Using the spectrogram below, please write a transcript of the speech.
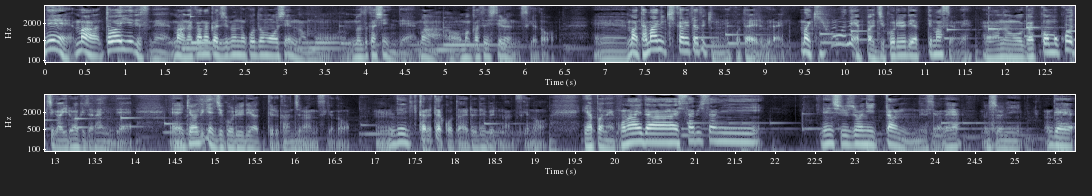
で、まあ、とはいえですね、まあ、なかなか自分の子供を教えるのも難しいんで、まあ、お任せしてるんですけど、えー、まあ、たまに聞かれた時にね、答えるぐらい。まあ、基本はね、やっぱ自己流でやってますよね。あの、学校もコーチがいるわけじゃないんで、えー、基本的には自己流でやってる感じなんですけど、で、聞かれたら答えるレベルなんですけど、やっぱね、この間、久々に練習場に行ったんですよね。一緒に。で、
